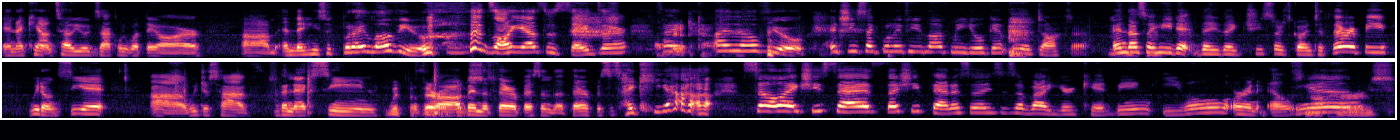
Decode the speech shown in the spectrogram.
and I can't tell you exactly what they are." Um, and then he's like, "But I love you." That's all he has to say to her. Quiet, I love you. And she's like, Well, if you love me, you'll get me a doctor. And that's what he did. They like she starts going to therapy. We don't see it. Uh, we just have the next scene with the with therapist. Rob and the therapist, and the therapist is like, Yeah. So like she says that she fantasizes about your kid being evil or an it's alien. not hers.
